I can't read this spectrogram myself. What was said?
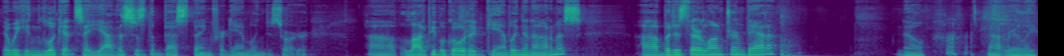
that we can look at and say, yeah, this is the best thing for gambling disorder. Uh, a lot of people go to Gambling Anonymous, uh, but is there long term data? No, not really.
